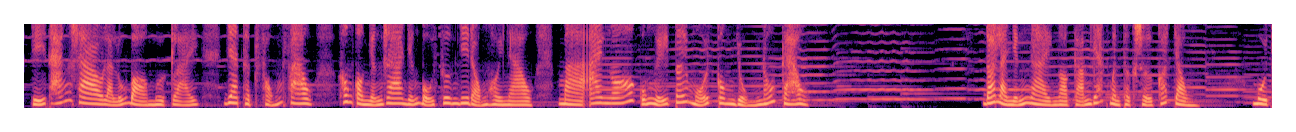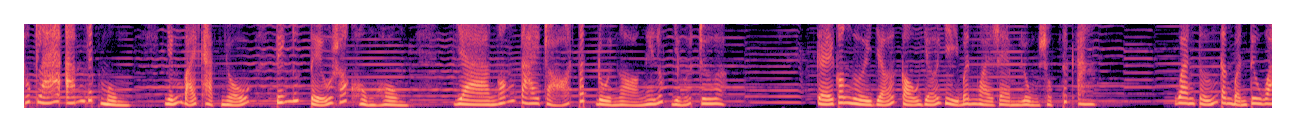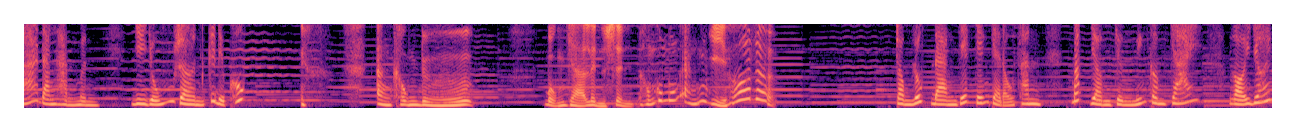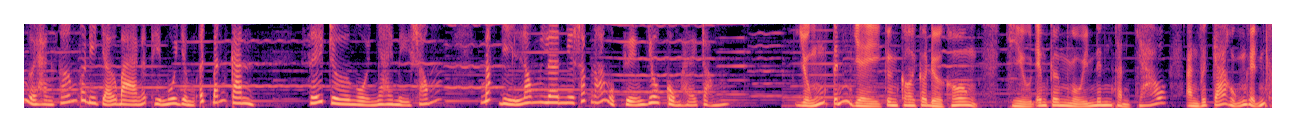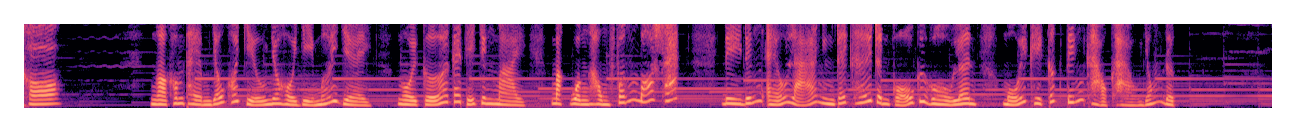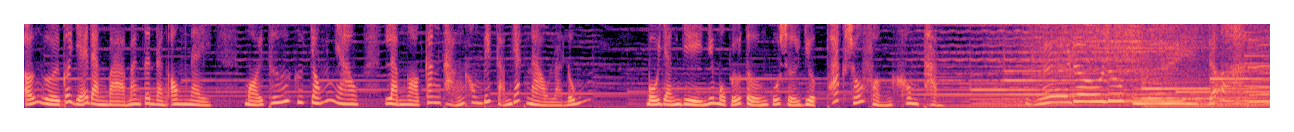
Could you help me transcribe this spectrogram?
Chỉ tháng sau là lũ bò mượt lại, da thịt phỏng phao, không còn nhận ra những bộ xương di động hồi nào mà ai ngó cũng nghĩ tới mỗi công dụng nấu cao. Đó là những ngày ngò cảm giác mình thực sự có chồng. Mùi thuốc lá ám dích mùng, những bãi khạc nhổ, tiếng nước tiểu rót hùng hồn và ngón tay trỏ tách đùi ngò ngay lúc giữa trưa. Kệ con người dở cậu dở gì bên ngoài rèm lùng sụp thức ăn. quan tưởng căn bệnh tiêu hóa đang hành mình, dì Dũng rền cái điệp khúc. Ăn không được Bụng dạ lình xình Không có muốn ăn gì hết á Trong lúc đang vét chén trà đậu xanh, mắt dòm chừng miếng cơm cháy, gọi giới người hàng xóm có đi chợ bàn thì mua giùm ít bánh canh. Xế trưa ngồi nhai mì sống, mắt dì long lên như sắp nói một chuyện vô cùng hệ trọng. Dũng tính về cưng coi coi được không Chiều đem cơm nguội ninh thành cháo Ăn với cá hủng hỉnh kho Ngọt không thèm giấu khó chịu như hồi dì mới về, ngồi cửa cái tỉa chân mài, mặc quần hồng phấn bó sát, đi đứng ẻo lả nhưng trái khế trên cổ cứ gồ lên mỗi khi cất tiếng khào khào giống đực. Ở người có vẻ đàn bà mang tên đàn ông này, mọi thứ cứ chống nhau, làm ngò căng thẳng không biết cảm giác nào là đúng. Bộ dạng gì như một biểu tượng của sự vượt thoát số phận không thành. về đâu lúc ngày đã hết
